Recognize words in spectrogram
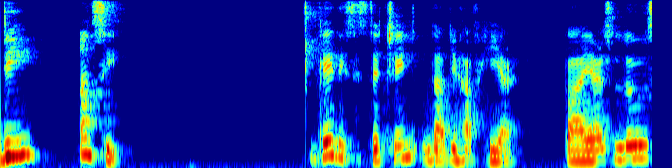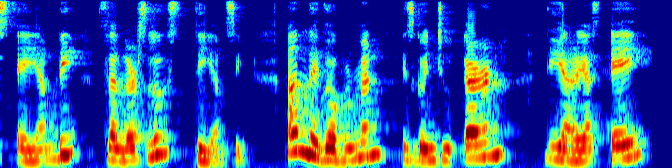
D and C. Okay, this is the change that you have here. Buyers lose A and B, sellers lose D and C. And the government is going to earn the areas A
